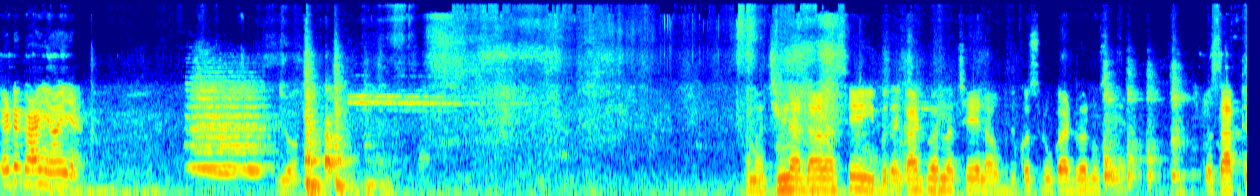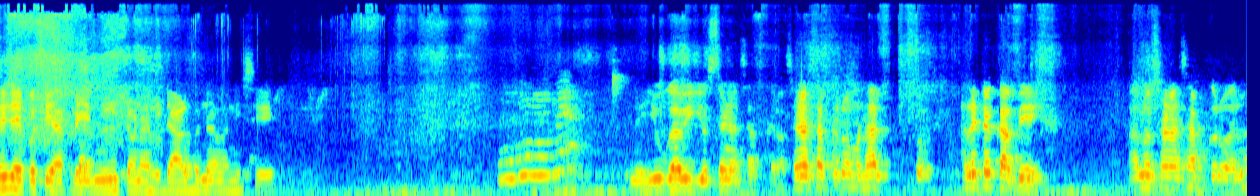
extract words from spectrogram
એ ટકા અહીંયા અહીંયા. જો. આમાં ઝીણા દાણા છે એ બધા કાઢવાના છે એના બધું કચરું કાઢવાનું છે. તો સાફ થઈ જાય પછી આપણે એની ચણાની દાળ બનાવવાની છે. ને યુગ આવી ગયો સણા સાફ કરવા. સણા સાફ કરવા મને હાલ હાલે ટકા બે. હાલો સણા સાફ કરો હાલો.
